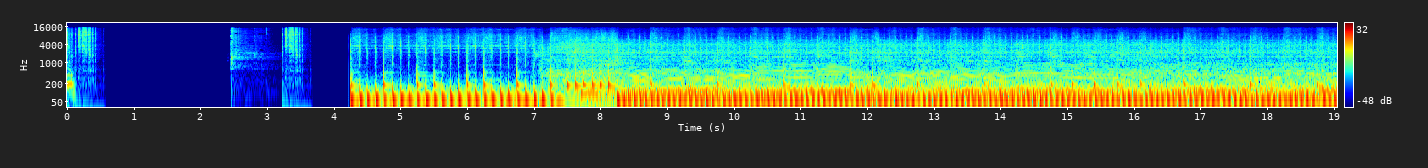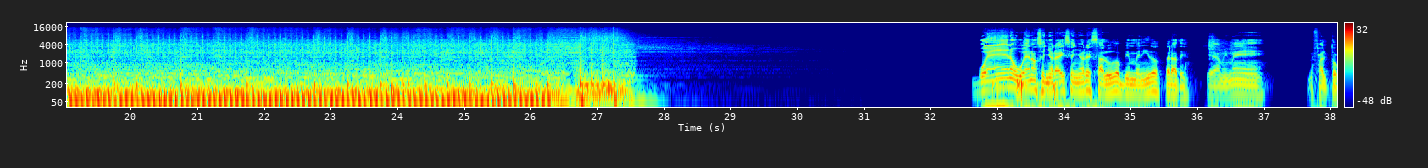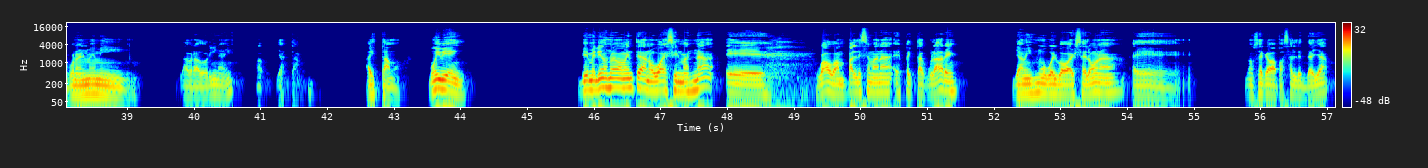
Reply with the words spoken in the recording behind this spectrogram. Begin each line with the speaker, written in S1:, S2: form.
S1: Um, Bueno, bueno, señoras y señores, saludos, bienvenidos. Espérate, que a mí me, me faltó ponerme mi labradorina ahí. Ah, ya está. Ahí estamos. Muy bien. Bienvenidos nuevamente a No Voy a Decir Más Nada. Eh, wow, van un par de semanas espectaculares. Ya mismo vuelvo a Barcelona. Eh, no sé qué va a pasar desde allá.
